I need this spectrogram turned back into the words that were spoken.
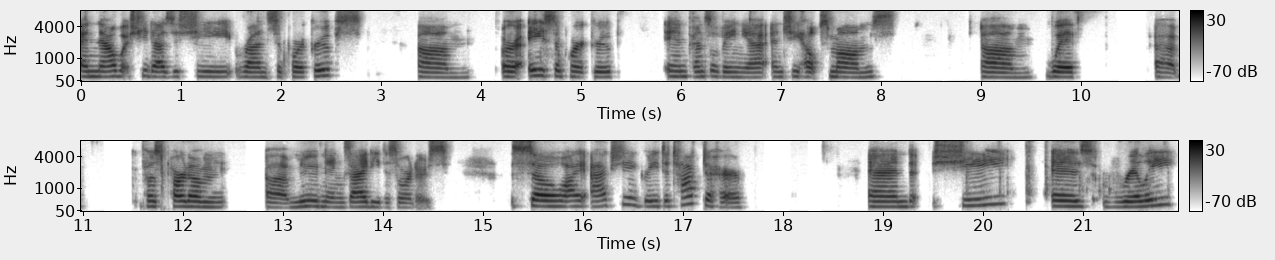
And now what she does is she runs support groups um, or a support group in Pennsylvania, and she helps moms um, with uh, postpartum uh, mood and anxiety disorders. So I actually agreed to talk to her and she is really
